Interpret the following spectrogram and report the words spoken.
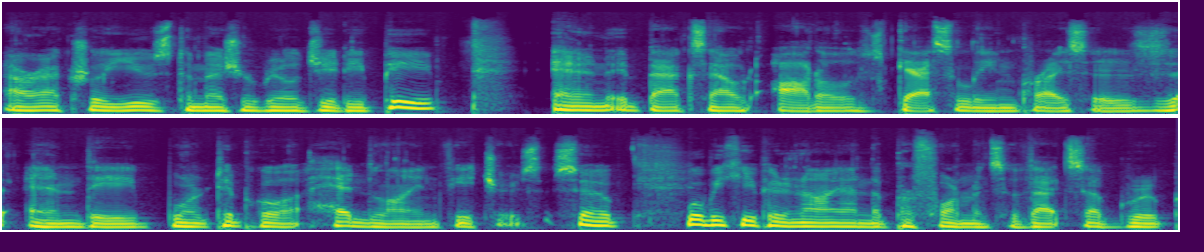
are actually used to measure real GDP, and it backs out autos, gasoline prices, and the more typical headline features. So we'll be keeping an eye on the performance of that subgroup,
